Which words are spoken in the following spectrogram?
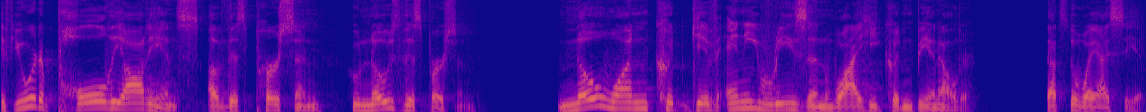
If you were to poll the audience of this person who knows this person, no one could give any reason why he couldn't be an elder. That's the way I see it.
